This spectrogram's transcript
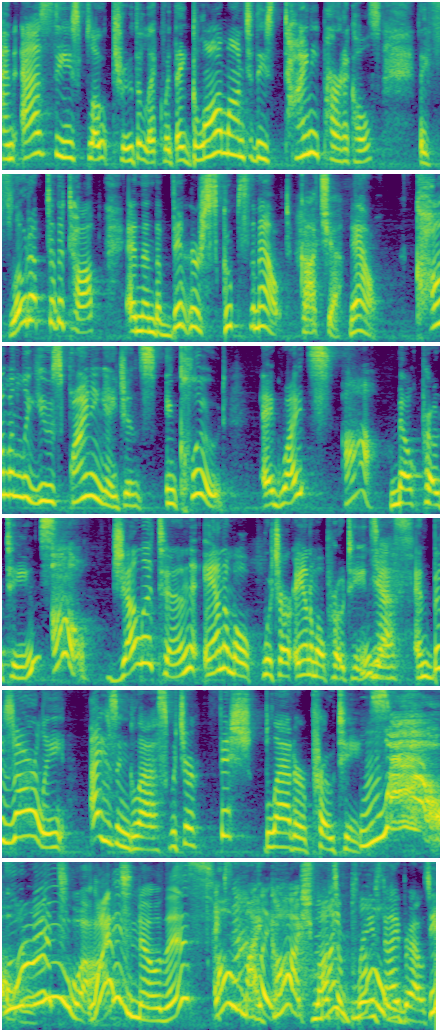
And as these float through the liquid, they glom onto these tiny particles, they float up to the top, and then the vintner scoops them out. Gotcha. Now, commonly used fining agents include egg whites, Ah. milk proteins, Oh. gelatin, animal, which are animal proteins, Yes. and bizarrely, isinglass, which are fish bladder proteins. Wow! Who knew? I didn't know this. Oh my gosh, Lots mind of raised eyebrows. Yeah.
